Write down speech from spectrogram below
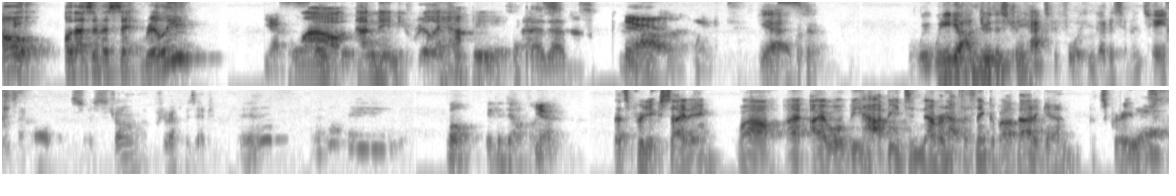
Oh, oh, that's in the same. Really? Yes. Wow, that made me really happy. Yeah, That's- that's. They are linked. Yeah. it's- We, we need to undo the string hacks before we can go to 17. It's like, oh, it's a strong prerequisite. Yeah, I thought they, well, they can definitely. Yeah. That's pretty exciting. Wow, I, I will be happy to never have to think about that again. That's great. Yeah.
